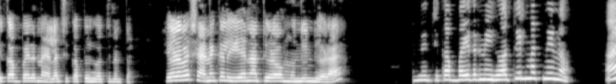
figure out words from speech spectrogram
ಚಿಕ್ಕಪ್ಪ ಬೈದ ನಾ ಎಲ್ಲ ಚಿಕ್ಕಪ್ಪ ಹೇಳ್ತೀನಂತ. ಹೇಳವ ಶಾನಕಲಿ ಏನಾಯ್ತು ಹೇಳವ ಮುಂದಿನ ಹೇಳ. ನೀ ಚಿಕ್ಕಪ್ಪ ಬೈದ್ರೆ ನೀ ಹೇಳ್ತಿಲ್ ಮತ್ ನೀನು ಆ?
